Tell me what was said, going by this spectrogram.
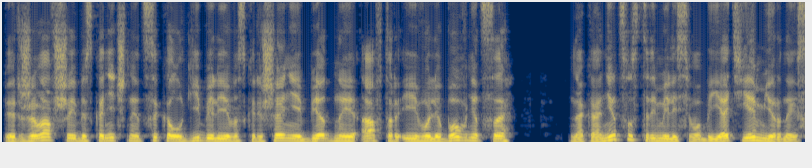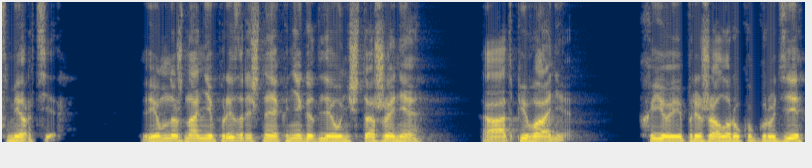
Переживавшие бесконечный цикл гибели и воскрешения бедный автор и его любовница наконец устремились в объятия мирной смерти. Им нужна не призрачная книга для уничтожения, а отпевание. Хьюи прижал руку к груди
